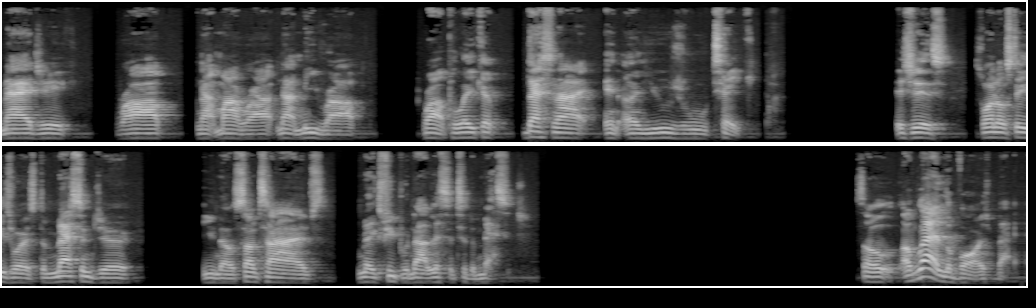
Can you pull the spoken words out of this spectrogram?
Magic, Rob, not my Rob, not me, Rob, Rob Pelinka. That's not an unusual take. It's just it's one of those things where it's the messenger, you know, sometimes makes people not listen to the message. So I'm glad LeVar is back.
